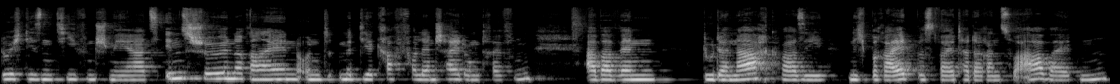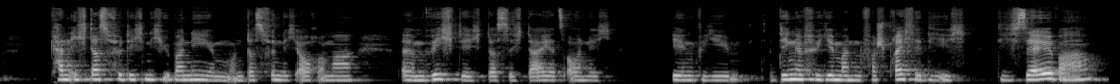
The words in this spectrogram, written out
durch diesen tiefen Schmerz, ins Schöne rein und mit dir kraftvolle Entscheidungen treffen. Aber wenn du danach quasi nicht bereit bist, weiter daran zu arbeiten, kann ich das für dich nicht übernehmen. Und das finde ich auch immer ähm, wichtig, dass ich da jetzt auch nicht irgendwie Dinge für jemanden verspreche, die ich, die ich selber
